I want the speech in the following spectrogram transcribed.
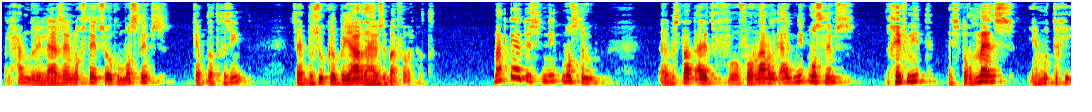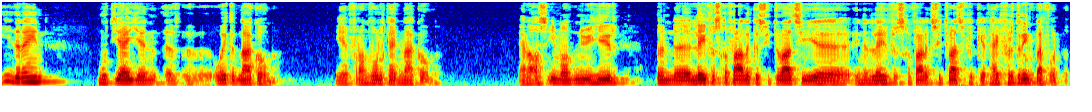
Alhamdulillah, er zijn nog steeds zulke moslims, ik heb dat gezien. Zij bezoeken bejaardenhuizen bijvoorbeeld. Maakt niet uit, dus niet moslim uh, bestaat uit, voornamelijk uit niet-moslims. Dat geeft niet. Het is toch mens. Jij moet tegen iedereen, moet jij je, uh, hoe heet het, nakomen. Je verantwoordelijkheid nakomen. En als iemand nu hier een uh, levensgevaarlijke situatie, in een levensgevaarlijke situatie verkeert, hij verdrinkt bijvoorbeeld.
